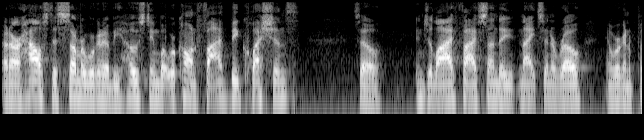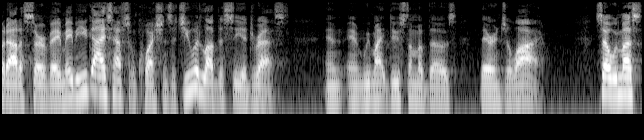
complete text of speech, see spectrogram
at our house this summer, we're going to be hosting what we're calling five big questions. So in July, five Sunday nights in a row, and we're going to put out a survey. Maybe you guys have some questions that you would love to see addressed, and, and we might do some of those there in July. So we must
